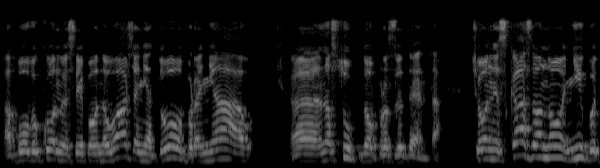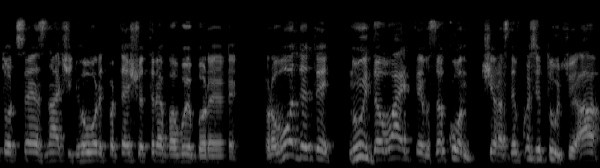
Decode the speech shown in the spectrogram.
або виконує свої повноваження до обрання е, наступного президента. Чого не сказано, нібито це значить говорить про те, що треба вибори проводити. Ну і давайте в закон ще раз не в конституцію, а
